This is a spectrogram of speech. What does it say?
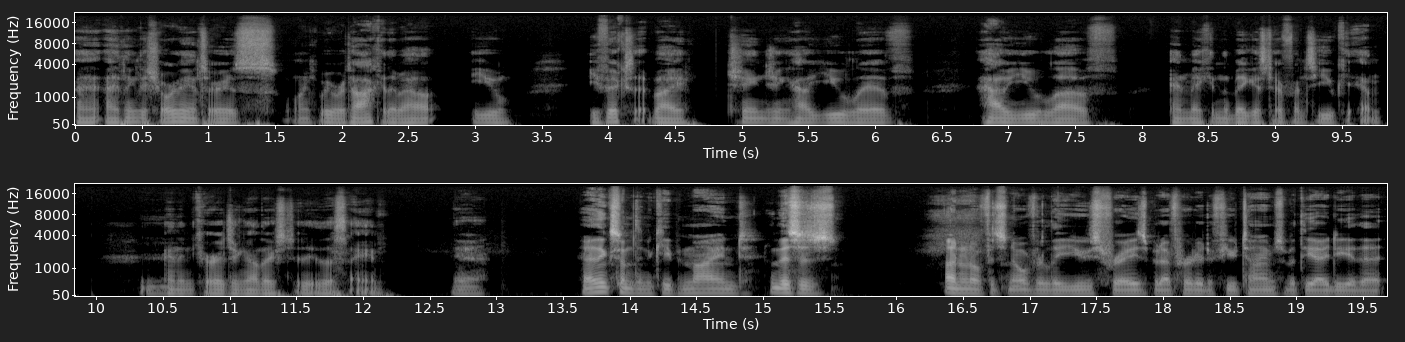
I, I think the short answer is like we were talking about. You you fix it by changing how you live, how you love, and making the biggest difference you can, Mhm. and encouraging others to do the same. Yeah. I think something to keep in mind. This is, I don't know if it's an overly used phrase, but I've heard it a few times. But the idea that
